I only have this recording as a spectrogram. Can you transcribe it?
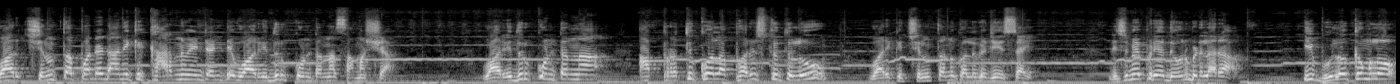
వారు చింతపడడానికి కారణం ఏంటంటే వారు ఎదుర్కొంటున్న సమస్య. వారు ఎదుర్కొంటున్న ఆ ప్రతికూల పరిస్థితులు వారికి చింతను కలుగజేశాయి. నిజమే ప్రియ దేవుని బిడలారా ఈ భూలోకంలో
